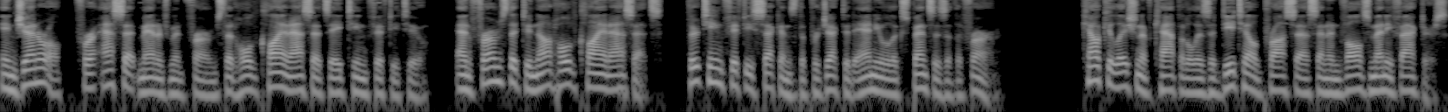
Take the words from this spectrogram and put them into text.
In general, for asset management firms that hold client assets 1852, and firms that do not hold client assets, 1350 seconds the projected annual expenses of the firm. Calculation of capital is a detailed process and involves many factors.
